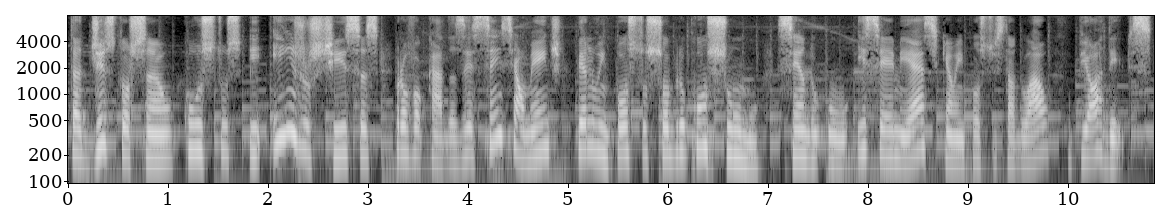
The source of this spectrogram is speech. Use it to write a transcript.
muita distorção, custos e injustiças provocadas essencialmente pelo imposto sobre o consumo, sendo o ICMS, que é um imposto estadual, o pior deles.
